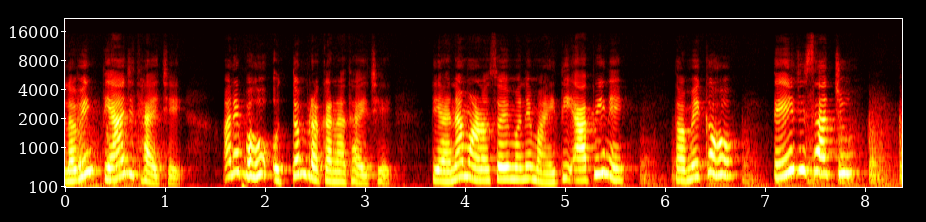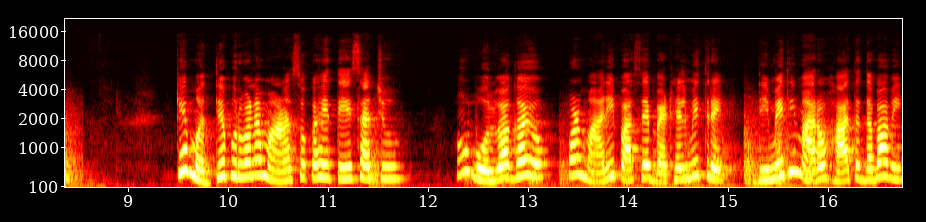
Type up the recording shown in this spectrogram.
લવિંગ ત્યાં જ થાય છે અને બહુ ઉત્તમ પ્રકારના થાય છે. ત્યાંના માણસોએ મને માહિતી આપીને તમે કહો, તે જ સાચું? કે મધ્ય પૂર્વના માણસો કહે તે સાચું? હું બોલવા ગયો, પણ મારી પાસે બેઠેલ મિત્રે ધીમેથી મારો હાથ દબાવી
